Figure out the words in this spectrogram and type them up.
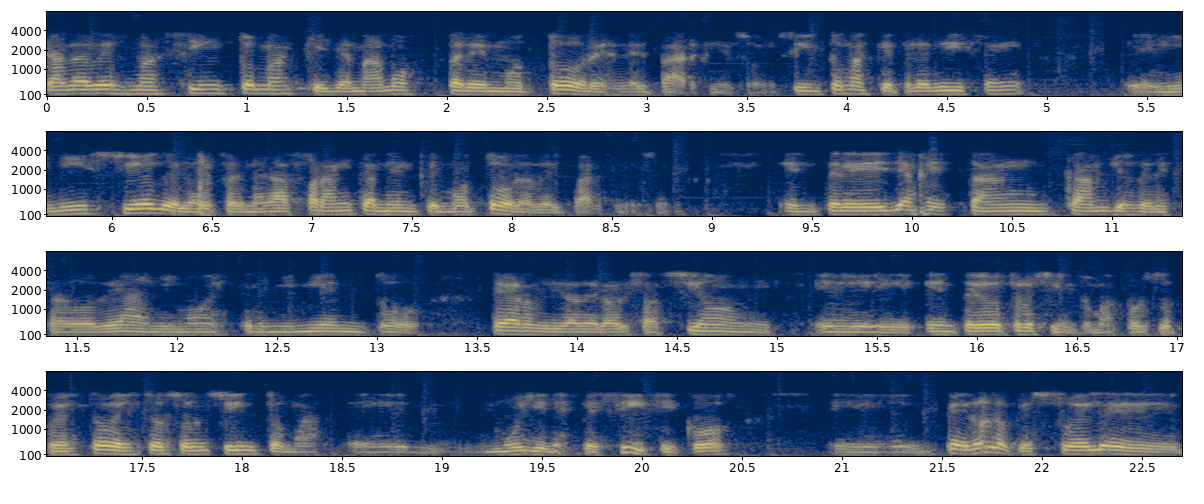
cada vez más síntomas que llamamos premotores del Parkinson, síntomas que predicen el inicio de la enfermedad francamente motora del Parkinson. Entre ellas están cambios del estado de ánimo, estreñimiento, pérdida de la olfación, eh, entre otros síntomas. Por supuesto, estos son síntomas eh, muy inespecíficos, eh, pero lo que suele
